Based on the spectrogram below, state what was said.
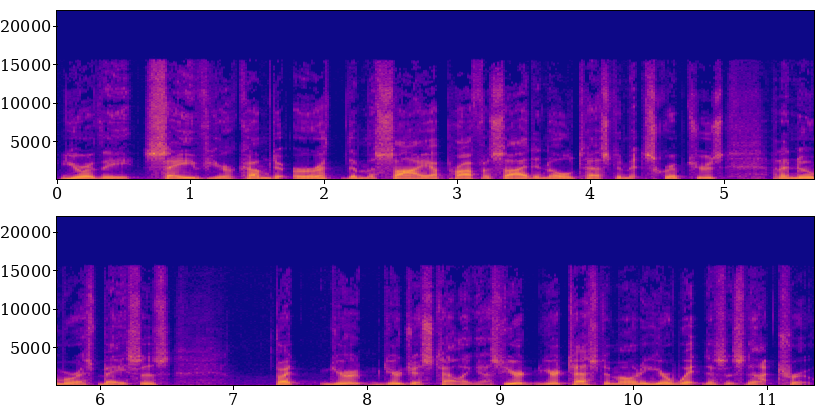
you're the Savior come to earth, the Messiah prophesied in Old Testament scriptures on a numerous basis. But you're, you're just telling us, your, your testimony, your witness is not true.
